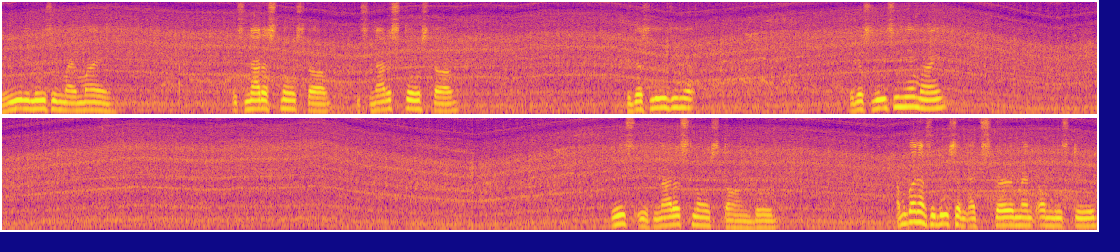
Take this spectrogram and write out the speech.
Really losing my mind. It's not a snowstorm. It's not a snowstorm. You're just losing your you're just losing your mind. This is not a snowstorm, dude. I'm gonna have to do some experiment on this dude.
